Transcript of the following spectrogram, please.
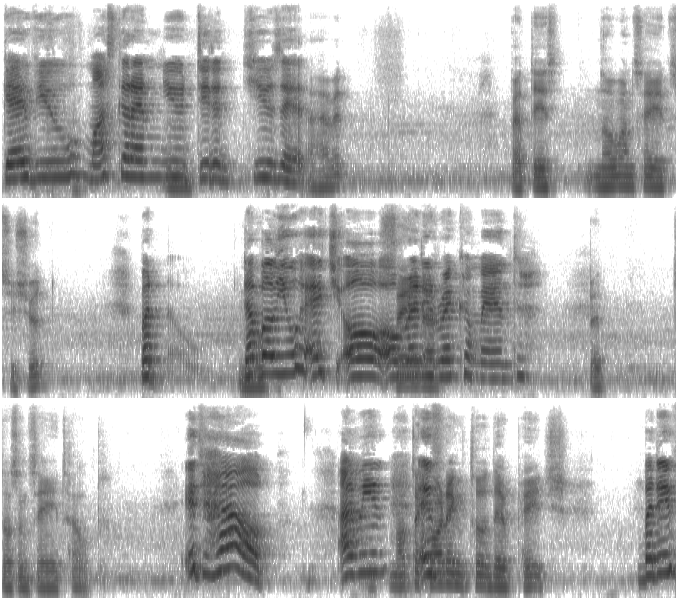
gave you masker and you didn't use it. I have it, but there's no one says you should. But. WHO already that. recommend But doesn't say it help. it help. I mean, Not if- according to their page. but if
